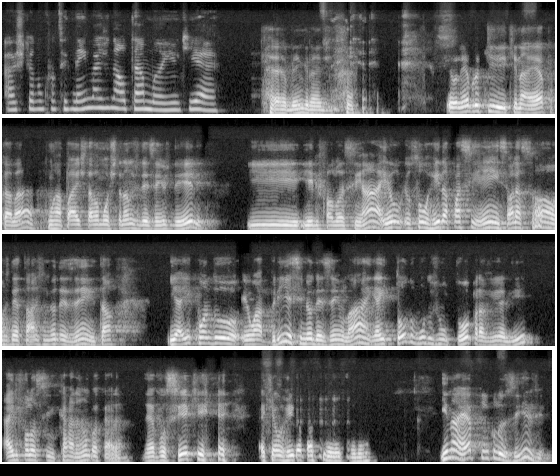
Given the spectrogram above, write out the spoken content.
acho que eu não consigo nem imaginar o tamanho que é. É, bem grande. Eu lembro que, que na época lá, um rapaz estava mostrando os desenhos dele e, e, ele falou assim: Ah, eu, eu sou o rei da paciência, olha só os detalhes do meu desenho e tal. E aí, quando eu abri esse meu desenho lá, e aí todo mundo juntou para ver ali, aí ele falou assim: Caramba, cara, é você que é, que é o rei da paciência, né? E na época, inclusive,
